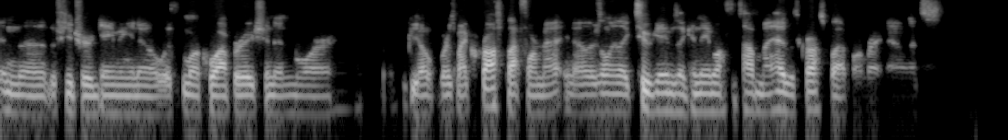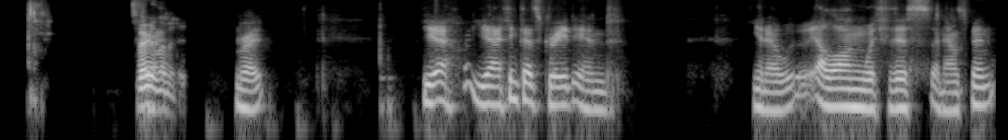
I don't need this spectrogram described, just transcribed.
in the the future of gaming. You know, with more cooperation and more. You know, where's my cross-platform at? You know, there's only like two games I can name off the top of my head with cross-platform right now. It's it's very Right. limited. Right. Yeah, yeah, I think that's great. And, you know, along with this announcement,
